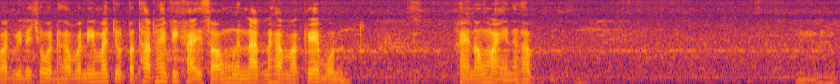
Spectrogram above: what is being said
วัดวีรโชตนะครับ วันนี้มาจุดประทัดให้พี่ไข่สองหมื่นนัดนะครับ มาแก้บนให้น้องใหม่นะครับนี่นะครับ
